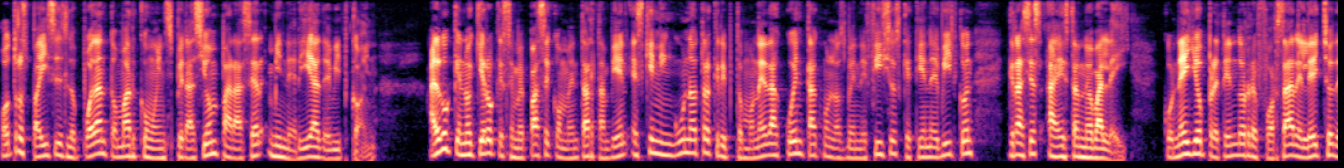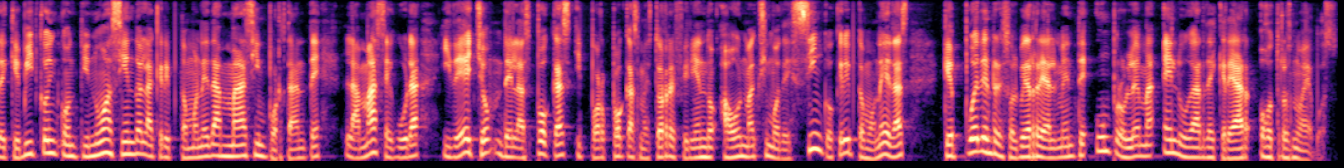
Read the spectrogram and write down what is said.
otros países lo puedan tomar como inspiración para hacer minería de Bitcoin. Algo que no quiero que se me pase comentar también es que ninguna otra criptomoneda cuenta con los beneficios que tiene Bitcoin gracias a esta nueva ley. Con ello pretendo reforzar el hecho de que Bitcoin continúa siendo la criptomoneda más importante, la más segura y de hecho de las pocas, y por pocas me estoy refiriendo a un máximo de 5 criptomonedas, que pueden resolver realmente un problema en lugar de crear otros nuevos.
